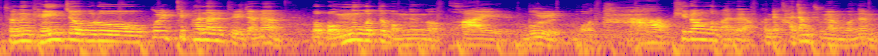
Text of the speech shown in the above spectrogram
저는 개인적으로 꿀팁 하나를 드리자면 뭐 먹는 것도 먹는 거, 과일, 물, 뭐 다 필요한 건 맞아요. 근데 가장 중요한 거는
